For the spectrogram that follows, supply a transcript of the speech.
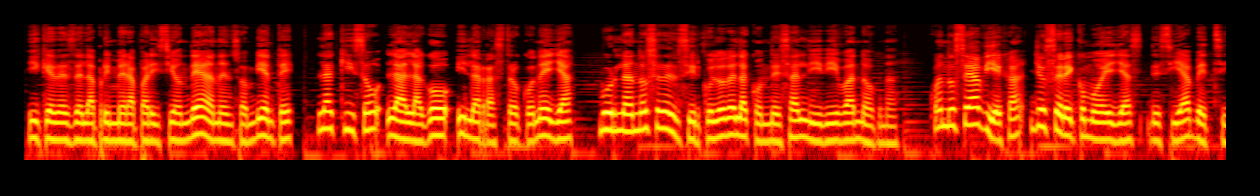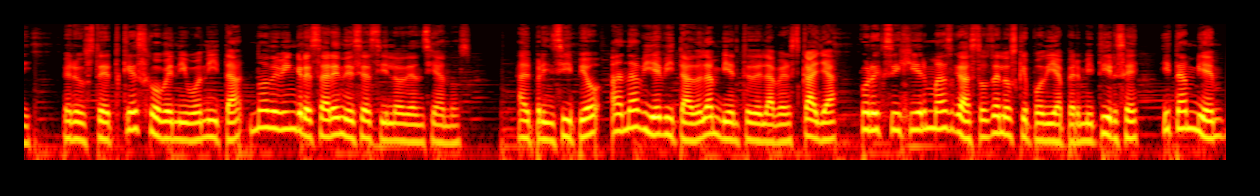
y que desde la primera aparición de Ana en su ambiente, la quiso, la halagó y la arrastró con ella, burlándose del círculo de la condesa Lidia Ivanovna. Cuando sea vieja, yo seré como ellas, decía Betsy, pero usted, que es joven y bonita, no debe ingresar en ese asilo de ancianos. Al principio, Ana había evitado el ambiente de la Verskaya por exigir más gastos de los que podía permitirse y también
